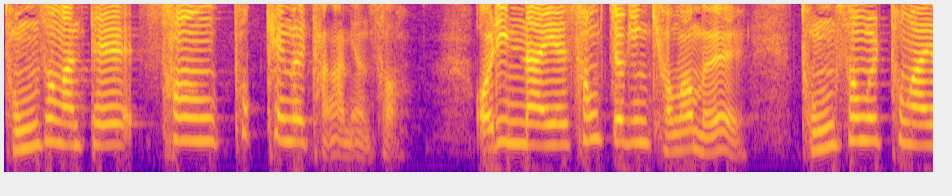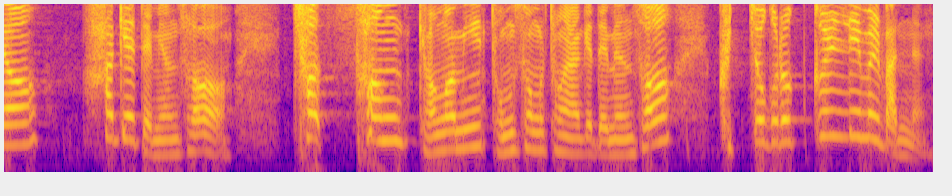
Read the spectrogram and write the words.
동성한테 성폭행을 당하면서 어린 나이의 성적인 경험을 동성을 통하여 하게 되면서 첫 성 경험이 동성을 통하게 되면서 그쪽으로 끌림을 받는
